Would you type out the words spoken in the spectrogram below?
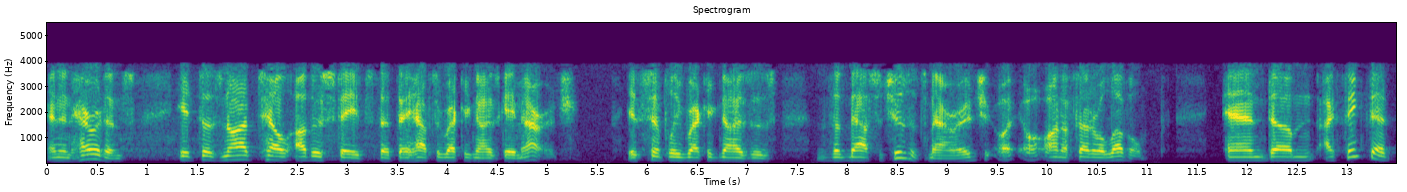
and inheritance, it does not tell other states that they have to recognize gay marriage. It simply recognizes the Massachusetts marriage uh, on a federal level. And um, I think that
